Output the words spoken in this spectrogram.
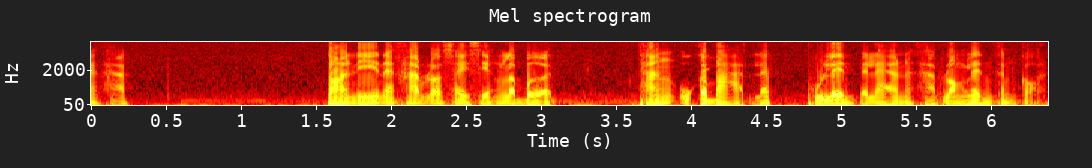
นะครับ ตอนนี้นะครับเราใส่เสียงระเบิดทั้งอุกกาบาตและผู้เล่นไปแล้วนะครับ ลองเล่นกันก่อน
